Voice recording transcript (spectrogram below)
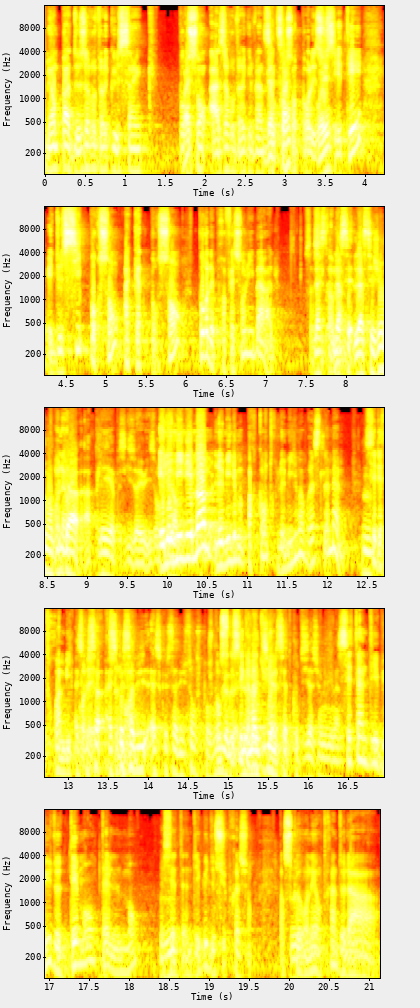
mais on parle de 0,5 à 0,25% pour les sociétés et de 6% à 4% pour les professions libérales. Ça, la, la, la, CGM en tout cas appelé parce qu'ils ils ont et le minimum, le minimum par contre, le minimum reste le même. Hmm. C'est les 3000 Est-ce que, ça, est-ce que ça, est-ce que ça a du sens pour vous le, le maintien de cette cotisation minimale? C'est un début de démantèlement, hmm. c'est un début de suppression parce hmm. qu'on est en train de la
